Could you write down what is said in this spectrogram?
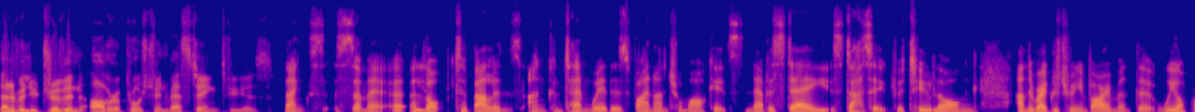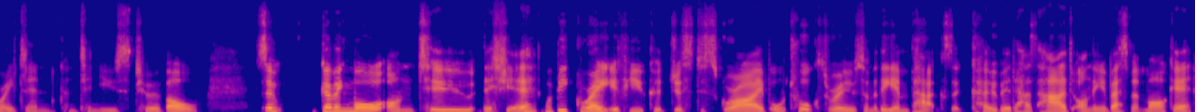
that have really driven our approach to investing a few years. Thanks, Sumit. A, a, lot to balance and contend with as financial markets never stay static for too long, and the regulatory environment that we operate in continues to evolve. So, going more on to this year, would be great if you could just describe or talk through some of the impacts that COVID has had on the investment market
